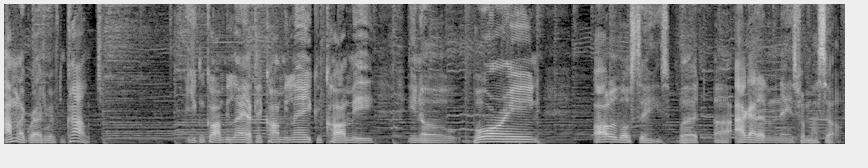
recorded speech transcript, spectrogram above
I'm gonna graduate from college. You can call me lame. Okay, call me lame. You can call me, you know, boring, all of those things. But uh, I got other names for myself,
